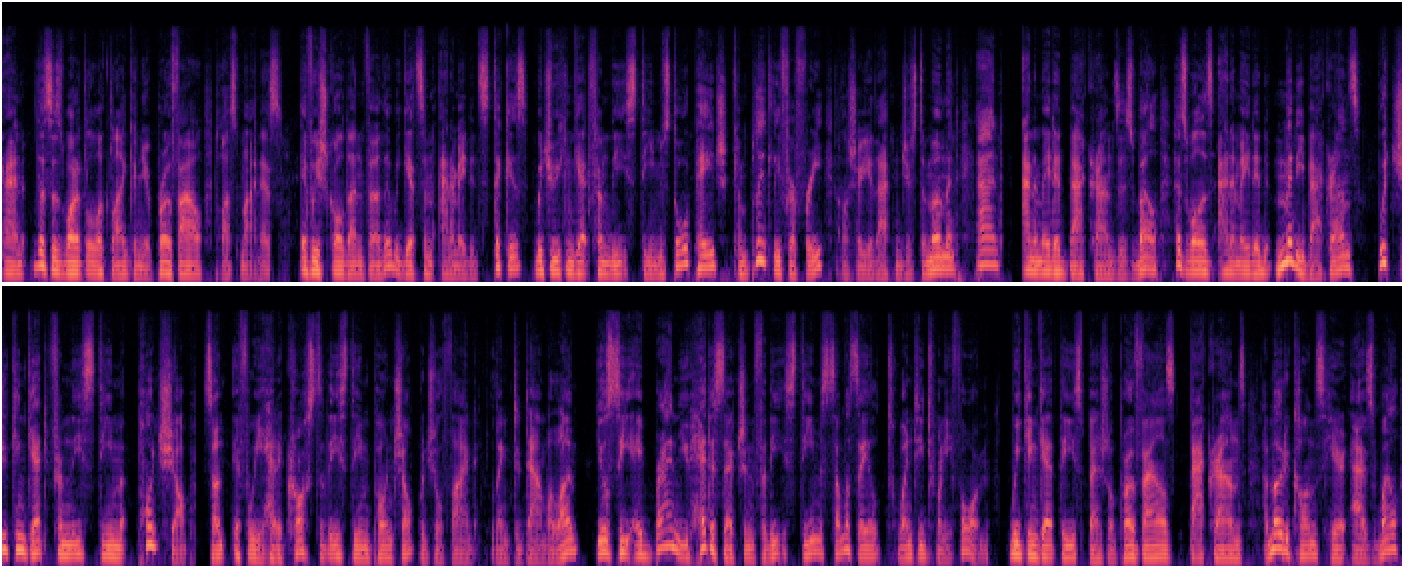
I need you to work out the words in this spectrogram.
and this is what it'll look like on your profile, plus minus. If we scroll down further, we get some animated stickers, which we can get from the Steam store page completely for free. I'll show you that in just a moment, and animated backgrounds as well, as well as animated MIDI backgrounds, which you can get from the Steam Point Shop. So if we head across to the Steam Point Shop, which you'll find linked down below, you'll see a brand new header section for the Steam Summer Sale 2024. We can get these special profiles, backgrounds, emoticons here as well,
